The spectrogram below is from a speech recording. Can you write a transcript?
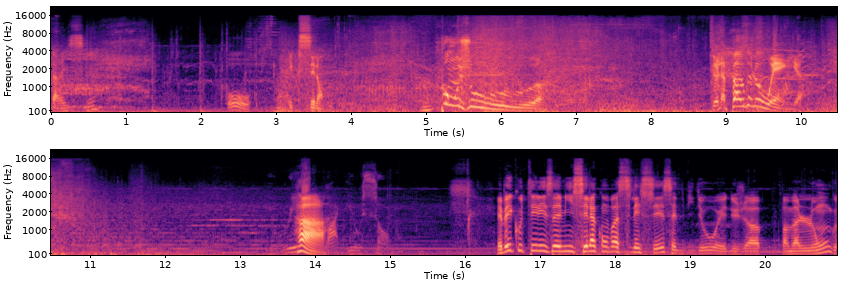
par ici. Oh, excellent. Bonjour De la part de Loweng Ah. Eh ben écoutez les amis, c'est là qu'on va se laisser. Cette vidéo est déjà pas mal longue,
